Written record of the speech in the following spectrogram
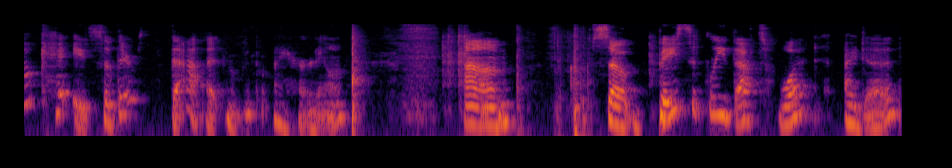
Okay, so there's that. Let me put my hair down. Um, so basically that's what I did.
